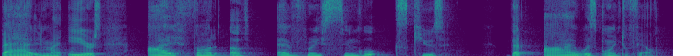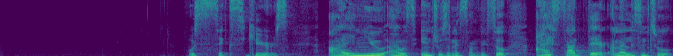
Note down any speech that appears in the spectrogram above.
bad in my ears. I thought of every single excuse that I was going to fail. For six years, I knew I was interested in something. So I sat there and I listened to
